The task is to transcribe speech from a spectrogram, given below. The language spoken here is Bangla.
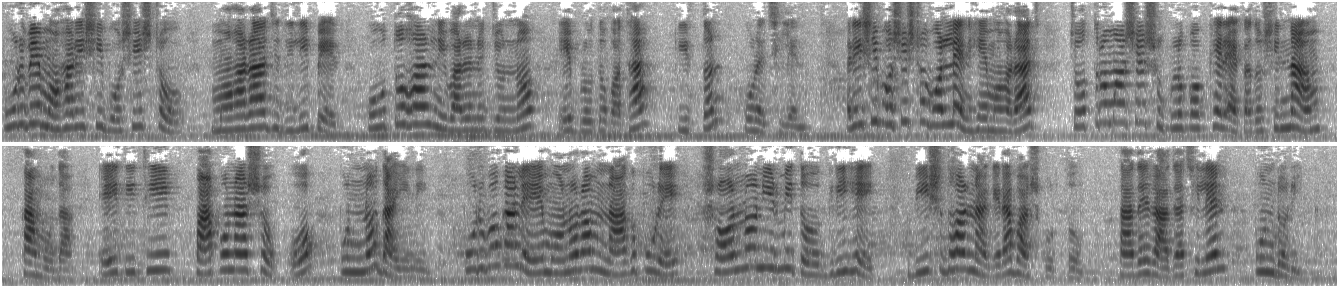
পূর্বে মহারিষি বশিষ্ঠ মহারাজ দিলীপের কৌতূহল নিবারণের জন্য এ ব্রত কথা কীর্তন করেছিলেন। ঋষি বশিষ্ঠ বললেন, হে মহারাজ চৈত্র মাসের শুক্লপক্ষের একাদশীর নাম কামদা। এই তিথি পাপনাশক ও পুণ্যদায়িনী। পূর্বকালে মনোরম নাগপুরে স্বর্ণ নির্মিত গৃহে বিষধর নাগেরা বাস করত। তাদের রাজা ছিলেন পুণ্ডরিক।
